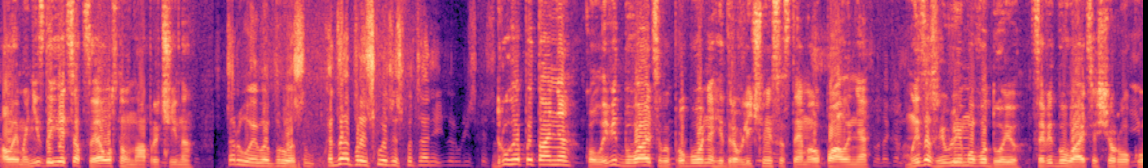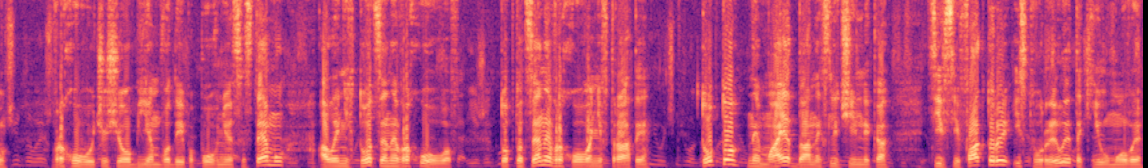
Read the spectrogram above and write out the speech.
Але мені здається, це основна причина. Второй вопрос. Когда происходит испытание Друге питання: коли відбувається випробування гідравлічної системи опалення? Ми заживлюємо водою. Це відбувається щороку. Враховуючи, що об'єм води поповнює систему, але ніхто це не враховував. Тобто це не враховані втрати. Тобто немає даних з лічильника. Ці всі фактори і створили такі умови.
